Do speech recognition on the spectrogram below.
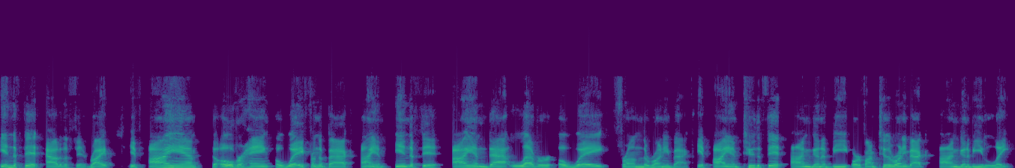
in the fit, out of the fit, right? If I am the overhang away from the back, I am in the fit. I am that lever away from the running back. If I am to the fit, I'm going to be, or if I'm to the running back, I'm going to be late.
